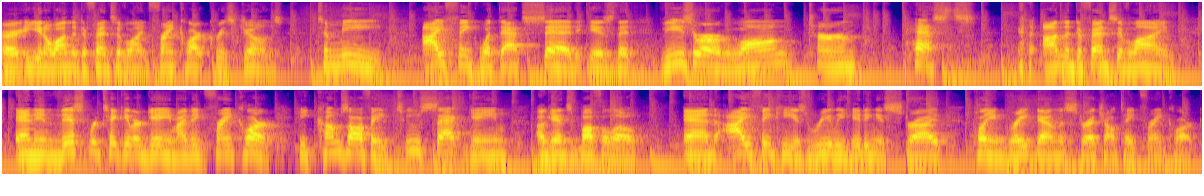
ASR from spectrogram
or, you know, on the defensive line, Frank Clark, Chris Jones. To me, I think what that said is that these are our long term pests on the defensive line. And in this particular game, I think Frank Clark, he comes off a two sack game against Buffalo. And I think he is really hitting his stride playing great down the stretch. I'll take Frank Clark.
